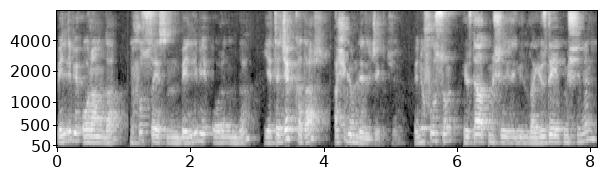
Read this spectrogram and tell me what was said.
belli bir oranda nüfus sayısının belli bir oranında yetecek kadar aşı gönderilecek diyor. Ve nüfusun %60'ıyla %70'inin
